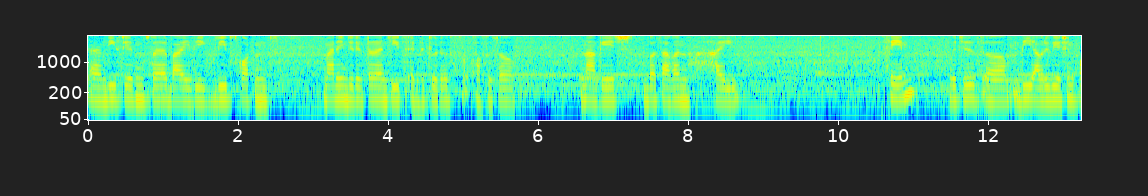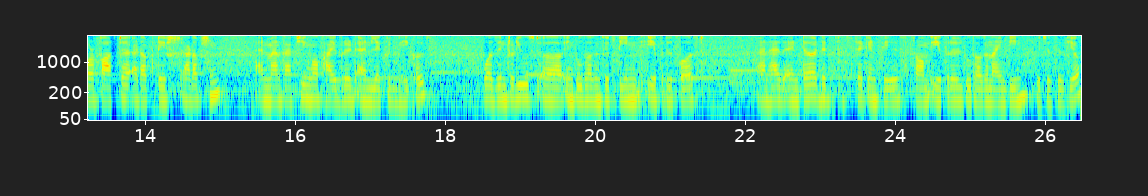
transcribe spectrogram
And these statements were by the Greaves Cotton's Managing Director and Chief Executive Officer Nagesh Basavanhalli. FAME which is uh, the abbreviation for faster adaptation, adoption and manufacturing of hybrid and electric vehicles, was introduced uh, in 2015 April 1st and has entered its second phase from April 2019, which is this year.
